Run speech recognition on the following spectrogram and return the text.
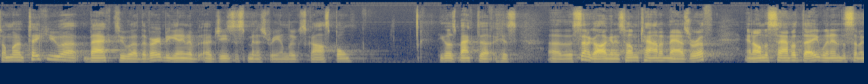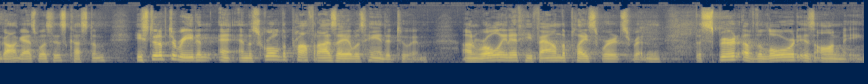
So I'm going to take you uh, back to uh, the very beginning of uh, Jesus' ministry in Luke's gospel. He goes back to his, uh, the synagogue in his hometown of Nazareth, and on the Sabbath day went into the synagogue as was his custom. He stood up to read, and, and the scroll of the prophet Isaiah was handed to him. Unrolling it, he found the place where it's written, The Spirit of the Lord is on me,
